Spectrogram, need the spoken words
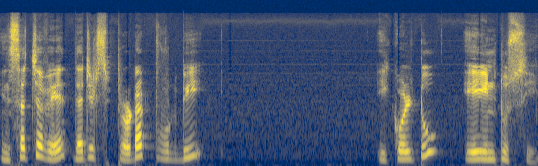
in such a way that its product would be equal to a into c.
